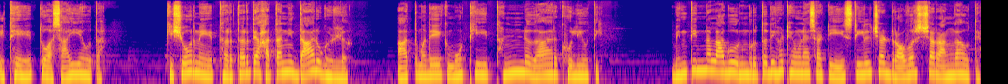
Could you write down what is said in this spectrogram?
इथे तो असह्य होता. किशोरने थरथरत्या हातांनी दार उघडलं. आतमध्ये एक मोठी थंडगार खोली होती. भिंतींना लागून मृतदेह ठेवण्यासाठी स्टीलच्या ड्रॉवर्सच्या रांगा होत्या.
